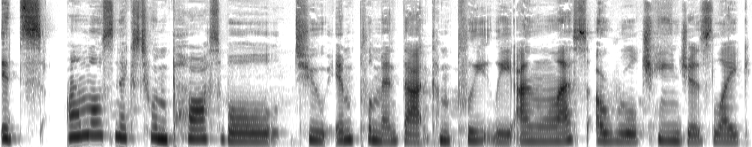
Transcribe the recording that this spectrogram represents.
it's almost next to impossible to implement that completely unless a rule changes. Like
